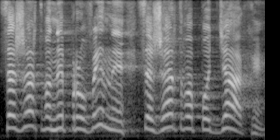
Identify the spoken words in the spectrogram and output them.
Це жертва не провини, це жертва подяки.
